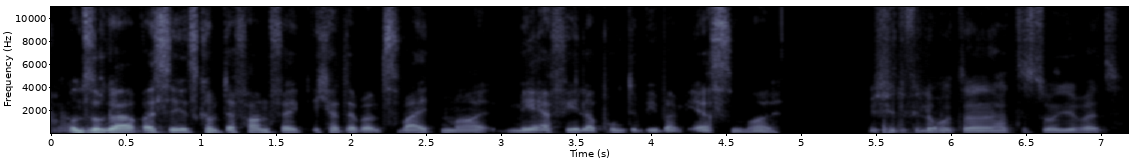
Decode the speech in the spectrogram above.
Ja. Und sogar, weißt du, jetzt kommt der Fun Fact, ich hatte beim zweiten Mal mehr Fehlerpunkte wie beim ersten Mal. Wie viele Fehlerpunkte hattest du jeweils?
